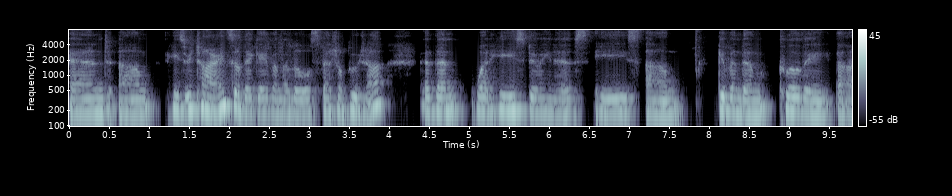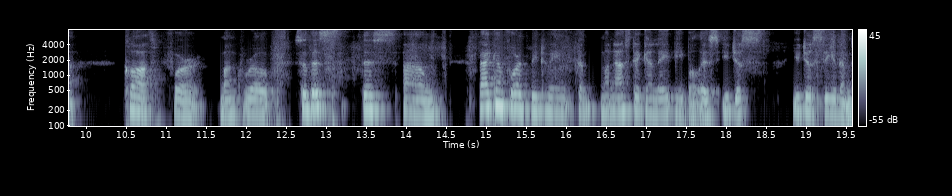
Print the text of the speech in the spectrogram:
And um, he's retiring, so they gave him a little special puja. And then what he's doing is he's um, given them clothing, uh, cloth for monk robe. So this this um, back and forth between the monastic and lay people is you just you just see them.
